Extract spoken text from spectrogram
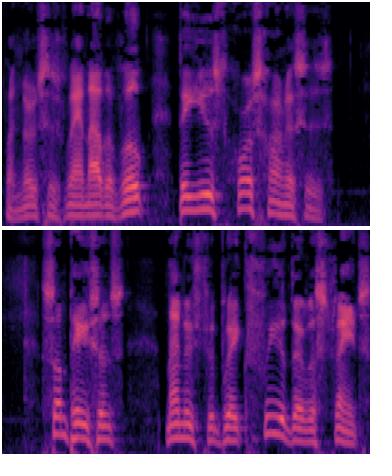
When nurses ran out of rope, they used horse harnesses. Some patients managed to break free of their restraints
